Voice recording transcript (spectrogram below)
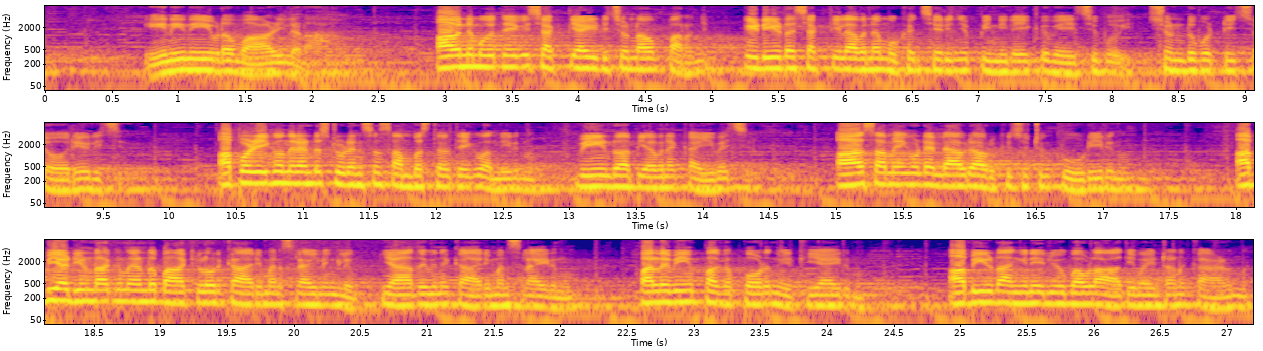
ഇനി നീ ഇവിടെ വാഴിലടാ അവന്റെ മുഖത്തേക്ക് ശക്തിയായി ഇടിച്ചുകൊണ്ട് അവൻ പറഞ്ഞു. ഇടിയുടെ ശക്തിയിൽ അവന്റെ മുഖം ചെരിഞ്ഞ് പിന്നിലേക്ക് വേച്ചു പോയി. ചുണ്ടുപൊട്ടി ചോരയൊലിച്ച് അപ്പോഴേക്കും ഒന്ന് രണ്ട് സ്റ്റുഡൻസ് സംഭവസ്ഥലത്തേക്ക് വന്നിരുന്നു. വീണ്ടും അബി അവനെ കൈവച്ചു. ആ സമയം കൊണ്ട് എല്ലാവരും അവർക്ക് ചുറ്റും കൂടിയിരുന്നു. അബി അടിയുണ്ടാക്കുന്നതുകൊണ്ട് ബാക്കിയുള്ളവർ കാര്യം മനസ്സിലായില്ലെങ്കിലും യാദവിന് കാര്യം മനസ്സിലായിരുന്നു. പലവിയും പകപ്പോടെ നിൽക്കുകയായിരുന്നു. അബിയുടെ അങ്ങനെ രൂപ അവൾ ആദ്യമായിട്ടാണ് കാണുന്നത്.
